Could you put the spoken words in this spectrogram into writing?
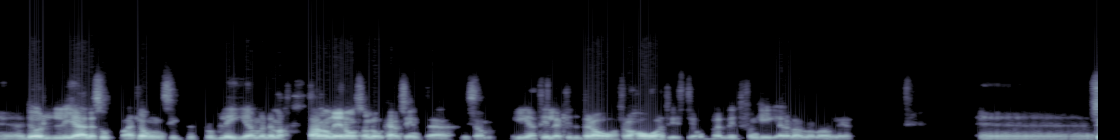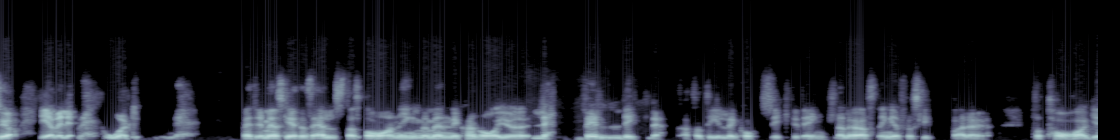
eh, dölja eller sopa ett långsiktigt problem under mattan om det är någon som då kanske inte liksom, är tillräckligt bra för att ha ett visst jobb eller inte fungerar av någon anledning. Eh, så ja, det är väl oerhört, vad heter det, mänsklighetens äldsta spaning, men människan har ju lätt, väldigt lätt att ta till den kortsiktigt enkla lösningen för att slippa det, ta tag i,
